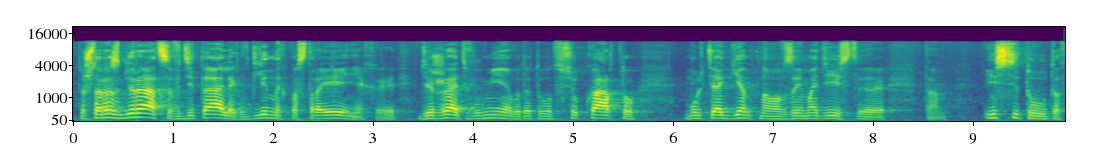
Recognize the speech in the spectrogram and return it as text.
Потому что разбираться в деталях, в длинных построениях, держать в уме вот эту вот всю карту мультиагентного взаимодействия там, институтов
